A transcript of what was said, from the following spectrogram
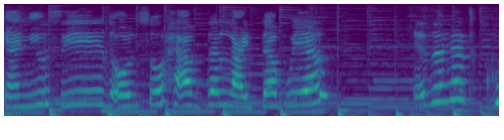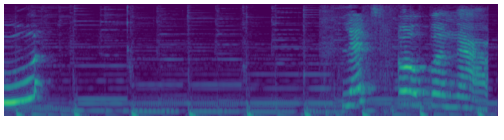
Can you see it also have the light up wheel? Isn't it cool? Let's open now.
